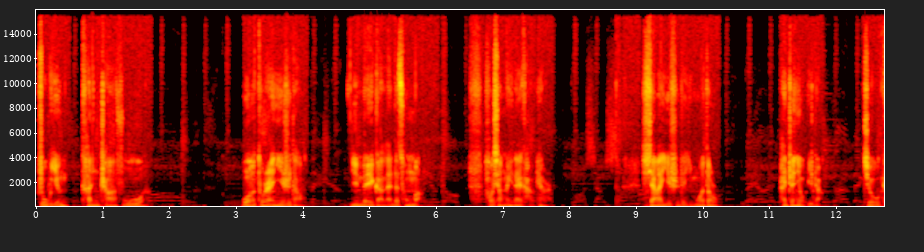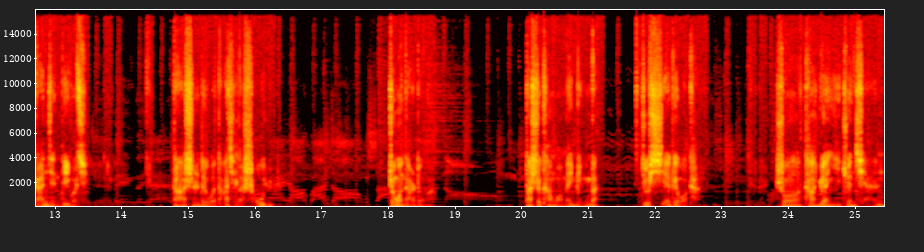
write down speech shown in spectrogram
主营勘察服务啊！我突然意识到，因为赶来的匆忙，好像没带卡片。下意识的一摸兜，还真有一张，就赶紧递过去。大师对我打起了手语。这我哪儿懂啊？大师看我没明白，就写给我看，说他愿意捐钱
